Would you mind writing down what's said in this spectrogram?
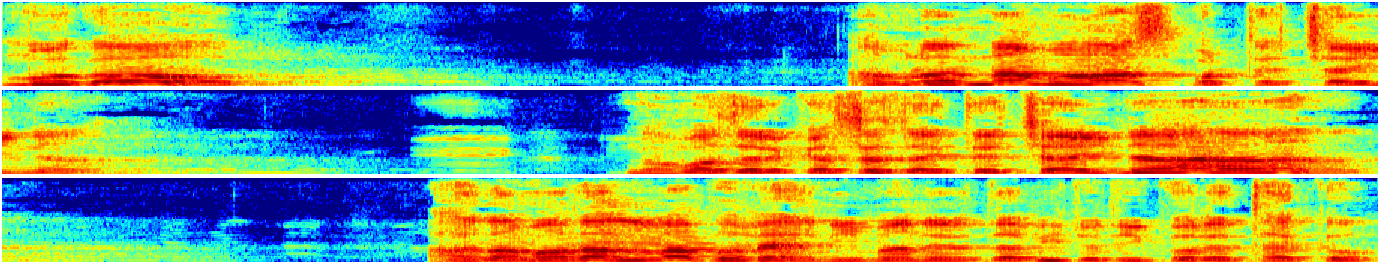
মগর, আমরা নামাজ পড়তে চাই না। নামাজের কাছে যাইতে চাই না। আর আমার আল্লাহ বলেন, ইমানের দাবি যদি করে থাকো,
